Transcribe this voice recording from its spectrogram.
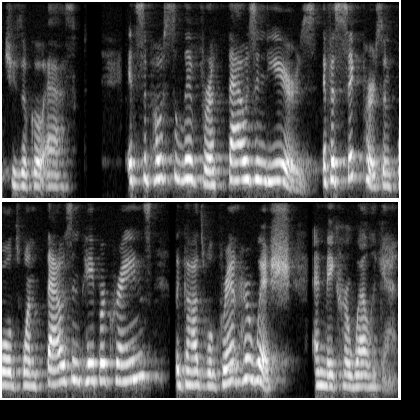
Chizuko asked. It's supposed to live for a thousand years. If a sick person folds 1,000 paper cranes, the gods will grant her wish and make her well again.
